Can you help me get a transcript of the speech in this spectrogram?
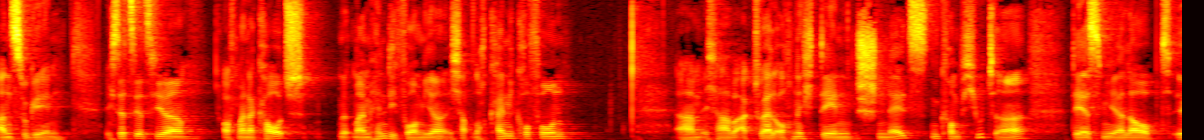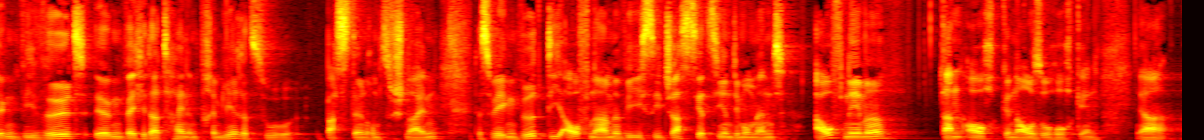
anzugehen. Ich sitze jetzt hier auf meiner Couch mit meinem Handy vor mir. Ich habe noch kein Mikrofon. Ähm, ich habe aktuell auch nicht den schnellsten Computer, der es mir erlaubt, irgendwie wild irgendwelche Dateien in Premiere zu basteln, rumzuschneiden. Deswegen wird die Aufnahme, wie ich sie just jetzt hier in dem Moment aufnehme, dann auch genauso hochgehen. Ja,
